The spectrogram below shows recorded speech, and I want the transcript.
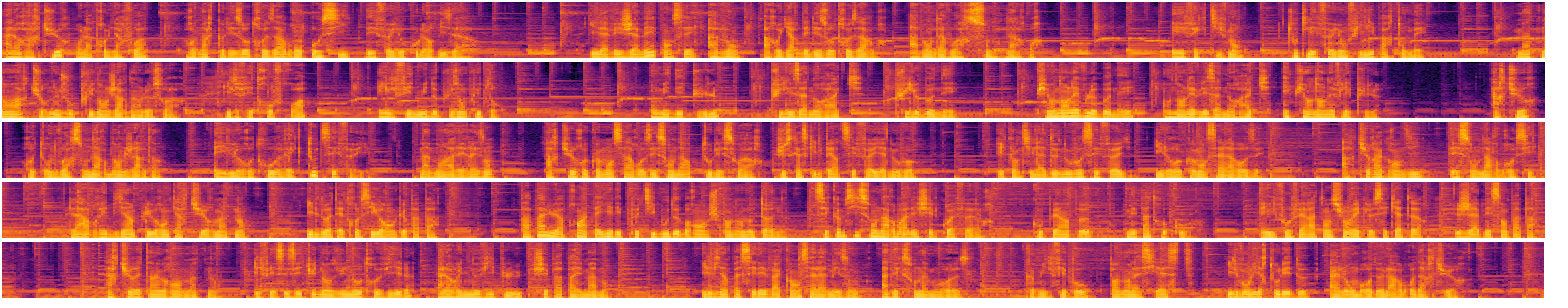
Alors Arthur, pour la première fois, remarque que les autres arbres ont aussi des feuilles aux couleurs bizarres. Il n'avait jamais pensé avant à regarder les autres arbres, avant d'avoir son arbre. Et effectivement, toutes les feuilles ont fini par tomber. Maintenant, Arthur ne joue plus dans le jardin le soir. Il fait trop froid et il fait nuit de plus en plus tôt. On met des pulls, puis les anoraks, puis le bonnet, puis on enlève le bonnet, on enlève les anoraks et puis on enlève les pulls. Arthur retourne voir son arbre dans le jardin et il le retrouve avec toutes ses feuilles. Maman avait raison. Arthur recommence à arroser son arbre tous les soirs jusqu'à ce qu'il perde ses feuilles à nouveau et quand il a de nouveau ses feuilles, il recommence à l'arroser. Arthur a grandi, et son arbre aussi. L'arbre est bien plus grand qu'Arthur maintenant. Il doit être aussi grand que papa. Papa lui apprend à tailler les petits bouts de branches pendant l'automne. C'est comme si son arbre allait chez le coiffeur. Couper un peu, mais pas trop court. et il faut faire attention avec le sécateur, jamais sans papa. Arthur est un grand maintenant. Il fait ses études dans une autre ville, alors il ne vit plus chez papa et maman. Il vient passer les vacances à la maison avec son amoureuse. Comme il fait beau, pendant la sieste, ils vont lire tous les deux à l'ombre de l'arbre d'Arthur.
